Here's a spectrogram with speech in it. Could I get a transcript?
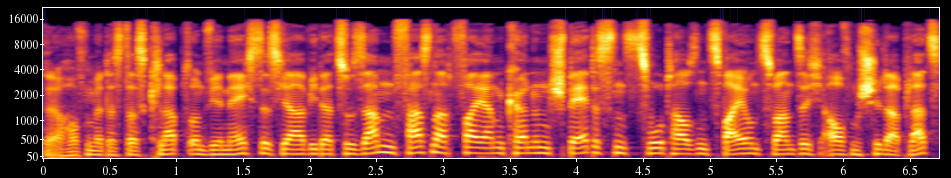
Da hoffen wir, dass das klappt und wir nächstes Jahr wieder zusammen Fasnacht feiern können, spätestens 2022 auf dem Schillerplatz.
